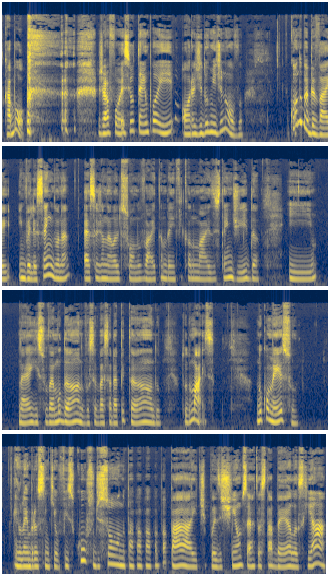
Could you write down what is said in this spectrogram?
acabou. Já foi esse o tempo aí, hora de dormir de novo. Quando o bebê vai envelhecendo, né? Essa janela de sono vai também ficando mais estendida e né, isso vai mudando, você vai se adaptando, tudo mais. No começo, eu lembro assim que eu fiz curso de sono, papapá, papapá, e tipo, existiam certas tabelas que, ah,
